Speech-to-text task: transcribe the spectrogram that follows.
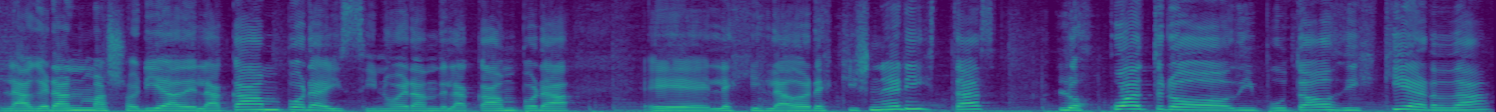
la gran mayoría de la cámpora, y si no eran de la cámpora, eh, legisladores kirchneristas, los cuatro diputados de izquierda,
